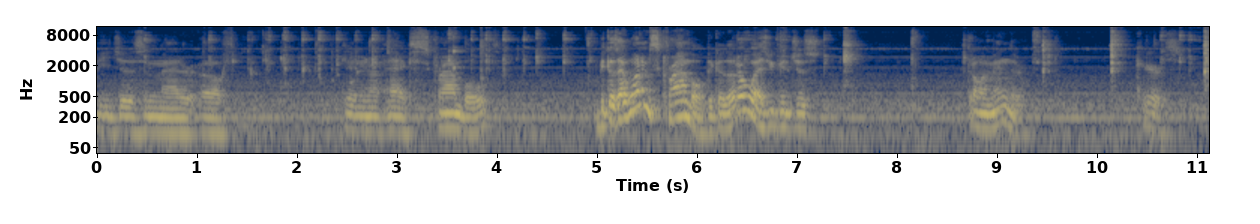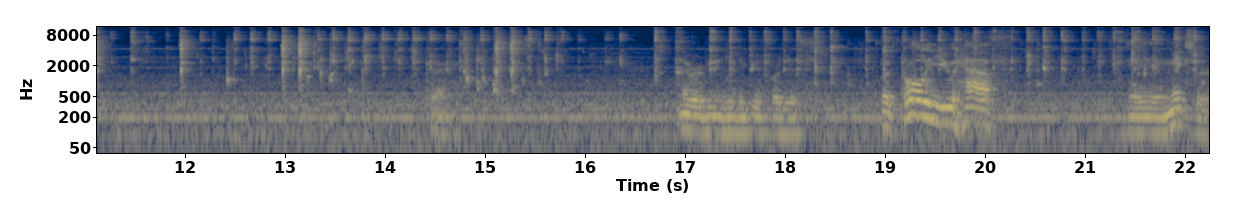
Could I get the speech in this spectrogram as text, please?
be just a matter of getting our eggs scrambled. Because I want them scrambled, because otherwise you could just throw them in there. Who cares? Okay. Never been really good for this. But probably you have a mixer.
